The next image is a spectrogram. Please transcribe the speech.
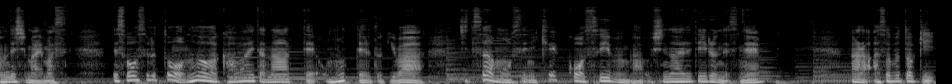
遊んでしまいます。でそうすると喉が渇いたなって思ってる時は実はもうすでに結構水分が失われているんですね。だから遊ぶ時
